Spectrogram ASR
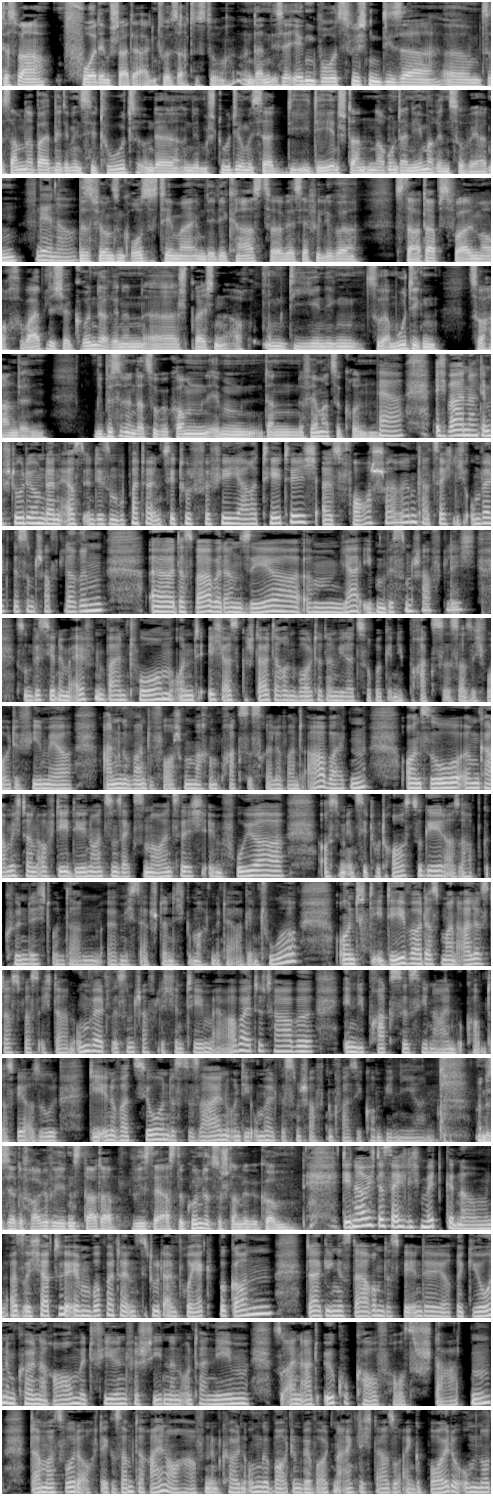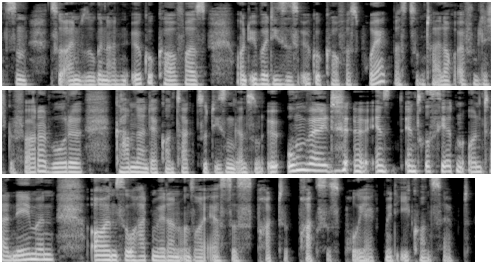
Das war vor dem Start der Agentur, sagtest du. Und dann ist ja irgendwo zwischen dieser ähm, Zusammenarbeit mit dem Institut und, der, und dem Studium ist ja die Idee entstanden, auch Unternehmerin zu werden. Genau. Das ist für uns ein großes Thema im DDcast, weil wir sehr viel über Startups, vor allem auch weibliche Gründerinnen äh, sprechen, auch um diejenigen zu ermutigen, zu handeln. Wie bist du denn dazu gekommen, eben dann eine Firma zu gründen? Ja, ich war nach dem Studium dann erst in diesem Wuppertal-Institut für vier Jahre tätig als Forscherin, tatsächlich Umweltwissenschaftlerin. Äh, das war aber dann sehr, ähm, ja, eben wissenschaftlich, so ein bisschen im Elfenbeinturm. Und ich als Gestalterin wollte dann wieder zurück in die Praxis. Also ich wollte viel mehr angewandte Forschung machen, praxisrelevant arbeiten. Und so ähm, kam ich dann auf die Idee, 1996 im Frühjahr aus dem Institut rauszugehen. Also habe gekündigt und dann äh, mich selbst selbstständig gemacht mit der Agentur. Und die Idee war, dass man alles das, was ich da an umweltwissenschaftlichen Themen erarbeitet habe, in die Praxis hineinbekommt. Dass wir also die Innovation, das Design und die Umweltwissenschaften quasi kombinieren. Und das ist ja die Frage für jeden Startup. Wie ist der erste Kunde zustande gekommen? Den habe ich tatsächlich mitgenommen. Also ich hatte im Wuppertal Institut ein Projekt begonnen. Da ging es darum, dass wir in der Region im Kölner Raum mit vielen verschiedenen Unternehmen so eine Art Ökokaufhaus starten. Damals wurde auch der gesamte Rheinauhafen Flughafen in Köln umgebaut und wir wollten eigentlich da so ein Gebäude umnutzen zu einem sogenannten Ökokaufers. Und über dieses Ökokaufers-Projekt, was zum Teil auch öffentlich gefördert wurde, kam dann der Kontakt zu diesen ganzen umweltinteressierten Unternehmen. Und so hatten wir dann unser erstes Praxisprojekt mit E-Konzept.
